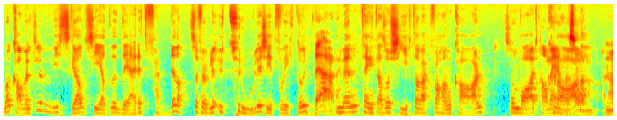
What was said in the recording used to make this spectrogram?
Man kan vel til en viss grad si at det er rettferdig, da. Selvfølgelig utrolig kjipt for Viktor. Det det. Men tenk deg så kjipt det har vært for han karen som var Han klar, som da. ja.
